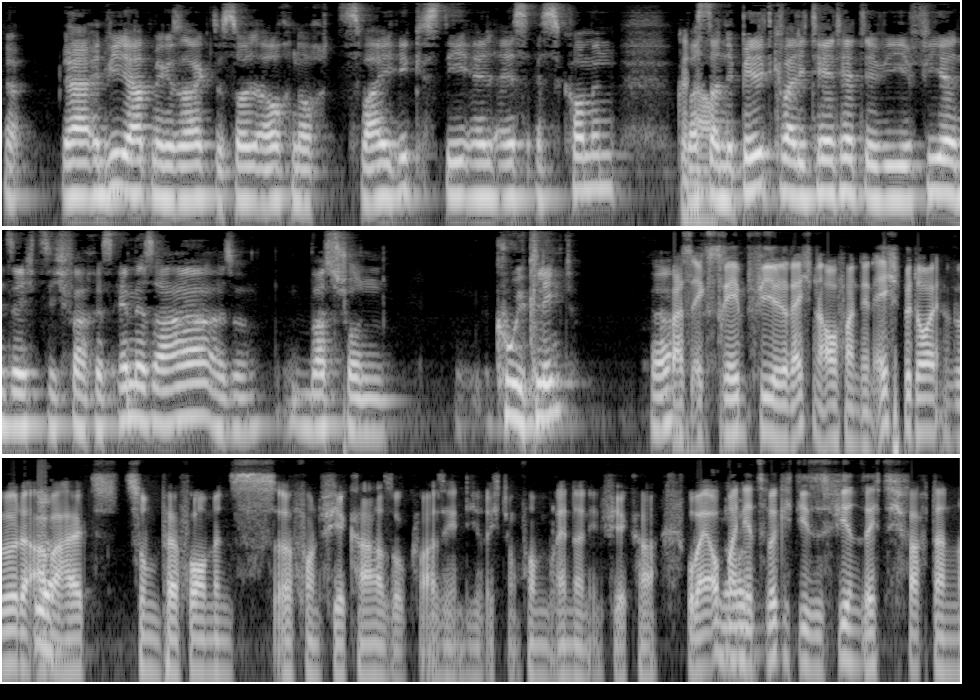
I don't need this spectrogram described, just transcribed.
Ja. ja, Nvidia hat mir gesagt, es soll auch noch 2x DLSS kommen, genau. was dann eine Bildqualität hätte wie 64-faches MSAA, also was schon cool klingt. Ja. Was extrem viel Rechenaufwand in echt bedeuten würde, ja. aber halt zum Performance äh, von 4K, so quasi in die Richtung vom Rendern in 4K. Wobei, ob genau. man jetzt wirklich dieses 64-fach dann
